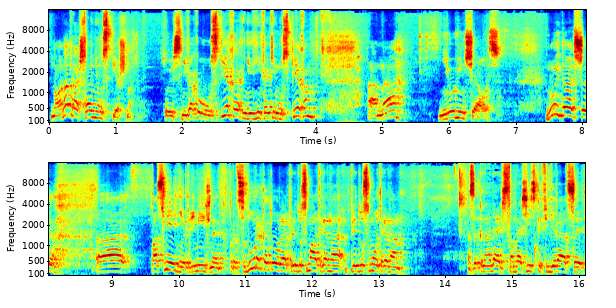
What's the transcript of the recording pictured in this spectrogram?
но она прошла неуспешно. То есть никакого успеха, никаким успехом она не увенчалась. Ну и дальше э, последняя примирительная процедура, которая предусмотрена, предусмотрена законодательством Российской Федерации,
